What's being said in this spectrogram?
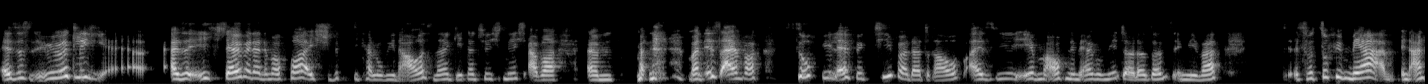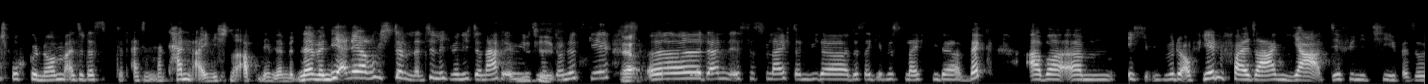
es ist wirklich, also ich stelle mir dann immer vor, ich schwitze die Kalorien aus, ne? geht natürlich nicht, aber ähm, man, man ist einfach so viel effektiver da drauf, als wie eben auf einem Ergometer oder sonst irgendwie was es wird so viel mehr in Anspruch genommen. Also das, also man kann eigentlich nur abnehmen damit. Ne? Wenn die Ernährung stimmt, natürlich, wenn ich danach irgendwie zu McDonalds gehe, ja. äh, dann ist das vielleicht dann wieder, das Ergebnis vielleicht wieder weg. Aber ähm, ich würde auf jeden Fall sagen, ja, definitiv. Also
